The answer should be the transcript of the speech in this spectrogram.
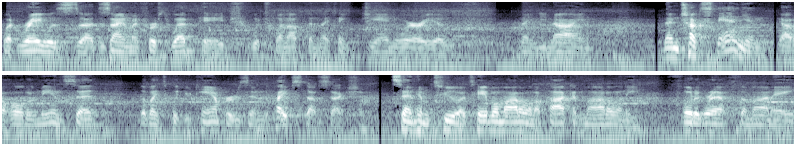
But Ray was uh, designing my first web page, which went up in I think January of '99. Then Chuck Stanion got a hold of me and said, "I'd like to put your tampers in the pipe stuff section." Sent him to a table model and a pocket model, and he photographed them on a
